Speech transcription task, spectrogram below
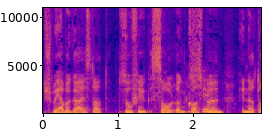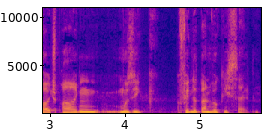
Schwer begeistert. So viel Soul und Gospel Schön. in der deutschsprachigen Musik findet man wirklich selten.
